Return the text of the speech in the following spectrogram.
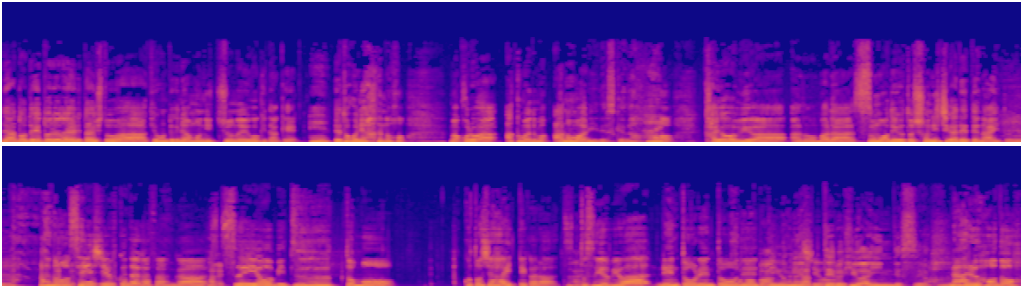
で、あと、デイトレードやりたい人は、基本的にはもう日中の動きだけ。はい、で、特にあの、まあ、これはあくまでもアノマリーですけども、はい、火曜日は、あの、まだ相撲で言うと初日が出てないという。あの、先週福永さんが、水曜日ずっともう、今年入ってからずっと水曜日は連投連投でっていう話を、この番組やってる日はいいんですよ。なるほど。か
